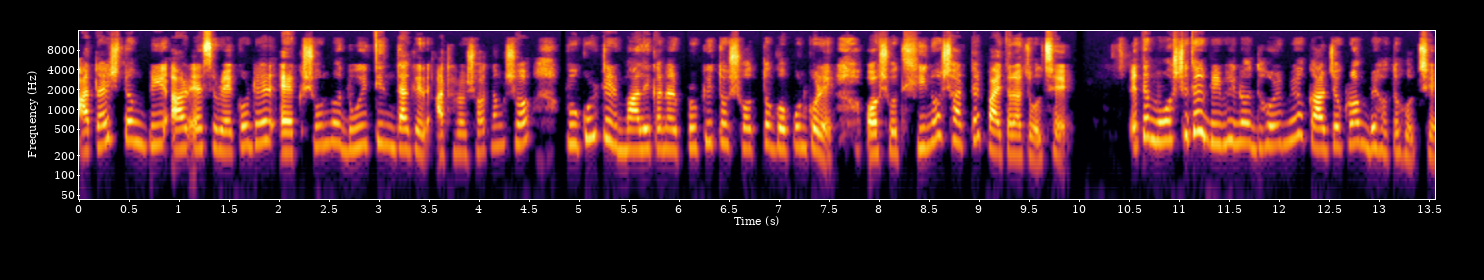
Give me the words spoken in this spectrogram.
আঠাইশ নং বিআরএস রেকর্ডের এক শূন্য দুই তিন দাগের আঠারো শতাংশ পুকুরটির মালিকানার প্রকৃত সত্য গোপন করে অসৎ হীন স্বার্থে পায়তারা চলছে। এতে মসজিদের বিভিন্ন ধর্মীয় কার্যক্রম ব্যাহত হচ্ছে।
